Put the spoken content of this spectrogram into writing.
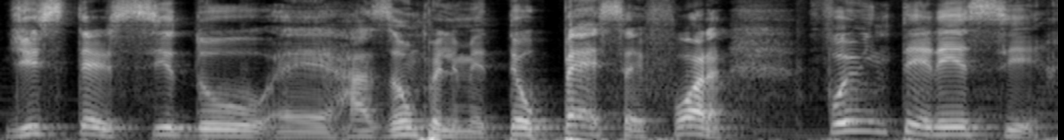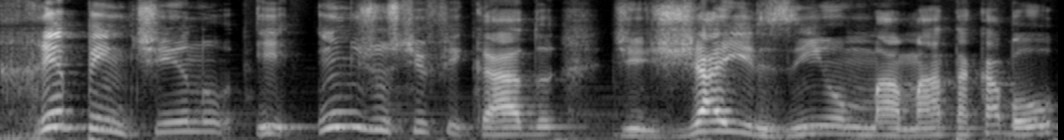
disse ter sido é, razão para ele meter o pé e sair fora foi o interesse repentino e injustificado de Jairzinho Mamata Acabou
